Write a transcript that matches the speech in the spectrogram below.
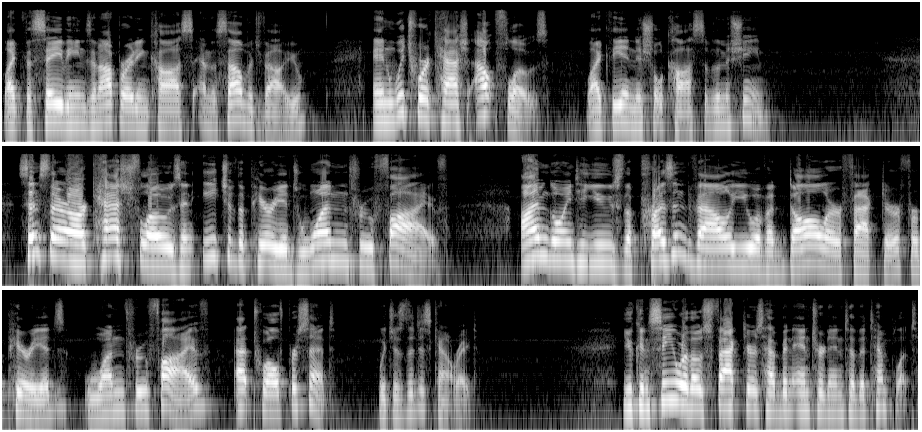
like the savings and operating costs and the salvage value, and which were cash outflows, like the initial costs of the machine. Since there are cash flows in each of the periods 1 through 5, I'm going to use the present value of a dollar factor for periods 1 through 5 at 12%, which is the discount rate. You can see where those factors have been entered into the template.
